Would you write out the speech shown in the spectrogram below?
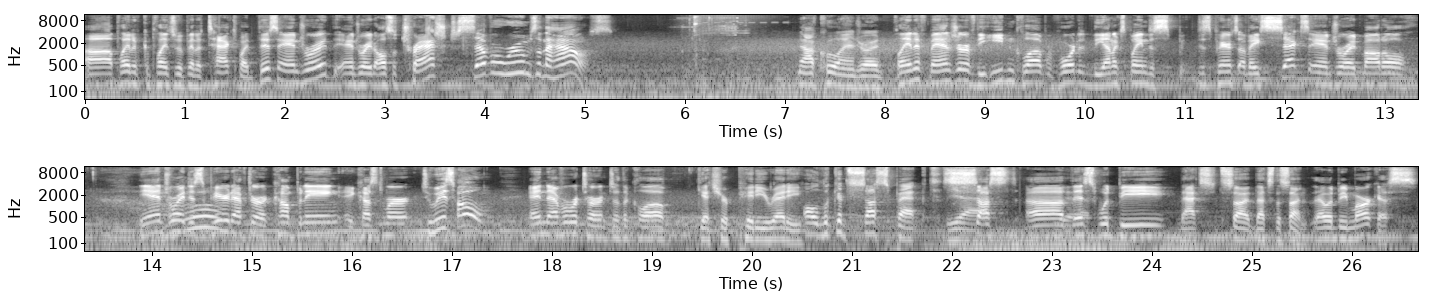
Uh, plaintiff complains to have been attacked by this android. The android also trashed several rooms in the house. Not cool, android. Plaintiff manager of the Eden Club reported the unexplained dis- disappearance of a sex android model. The android disappeared after accompanying a customer to his home and never returned to the club. Get your pity ready. Oh, look at suspect. Yeah. Sus. Uh, Yeah. This would be That's son. That's the son. that would be Marcus.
